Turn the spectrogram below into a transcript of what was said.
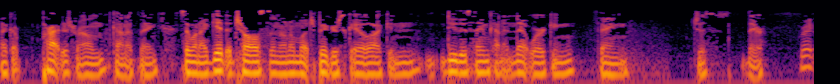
like a practice round kind of thing. So when I get to Charleston on a much bigger scale, I can do the same kind of networking thing just there. Great.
